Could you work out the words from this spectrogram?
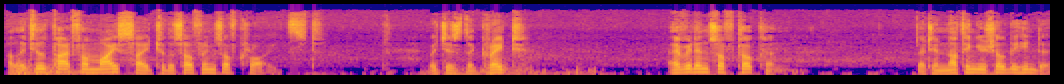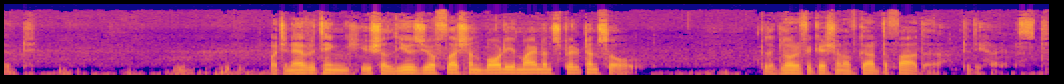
A little part from my side to the sufferings of Christ, which is the great evidence of token that in nothing you shall be hindered, but in everything you shall use your flesh and body and mind and spirit and soul to the glorification of God the Father to the highest.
